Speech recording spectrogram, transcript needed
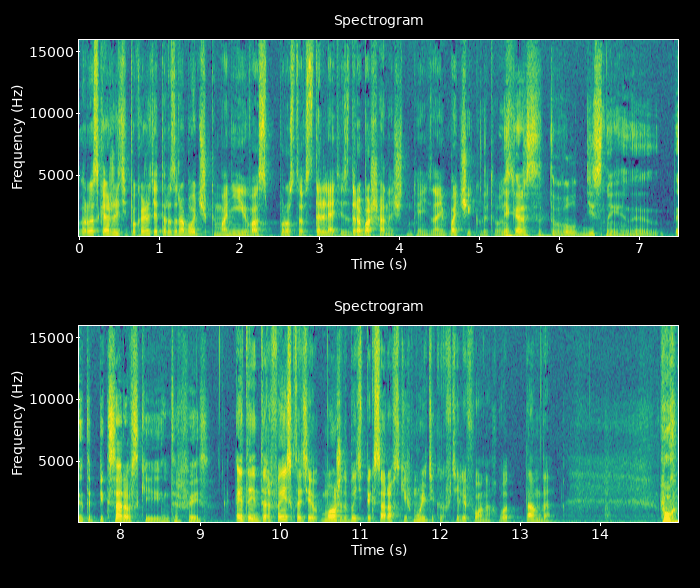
Расскажите, покажите это разработчикам, они вас просто стрелять из дробаша начнут, я не знаю, они почикают вас. мне кажется, это Walt Disney. э, Это пиксаровский интерфейс. Это интерфейс, кстати, может быть в пиксаровских мультиках в телефонах. Вот там, да. Фух,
